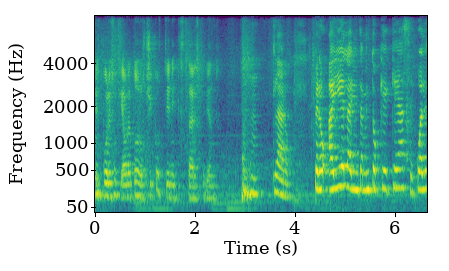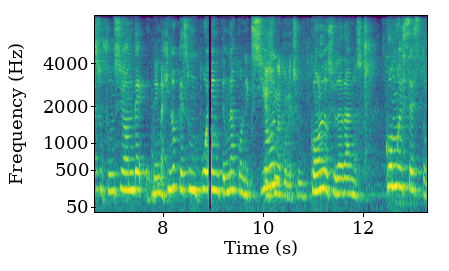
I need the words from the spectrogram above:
Es por eso que ahora todos los chicos tienen que estar estudiando. Claro. Pero ahí el ayuntamiento, ¿qué, ¿qué, hace? ¿Cuál es su función de, me imagino que es un puente, una conexión, es una conexión. con los ciudadanos? ¿Cómo es esto?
